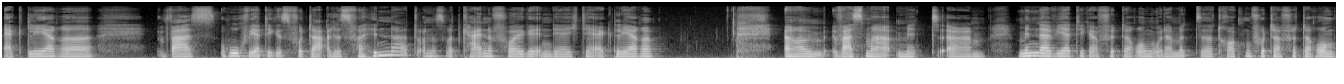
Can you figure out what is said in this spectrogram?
erkläre, was hochwertiges Futter alles verhindert. Und es wird keine Folge, in der ich dir erkläre, ähm, was man mit ähm, minderwertiger Fütterung oder mit äh, Trockenfutterfütterung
